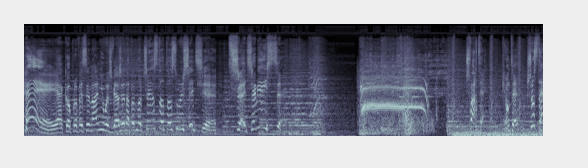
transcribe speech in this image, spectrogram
Hej, jako profesjonalni łyżwiarze na pewno często to słyszycie. Trzecie miejsce! Czwarte, piąte, szóste,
